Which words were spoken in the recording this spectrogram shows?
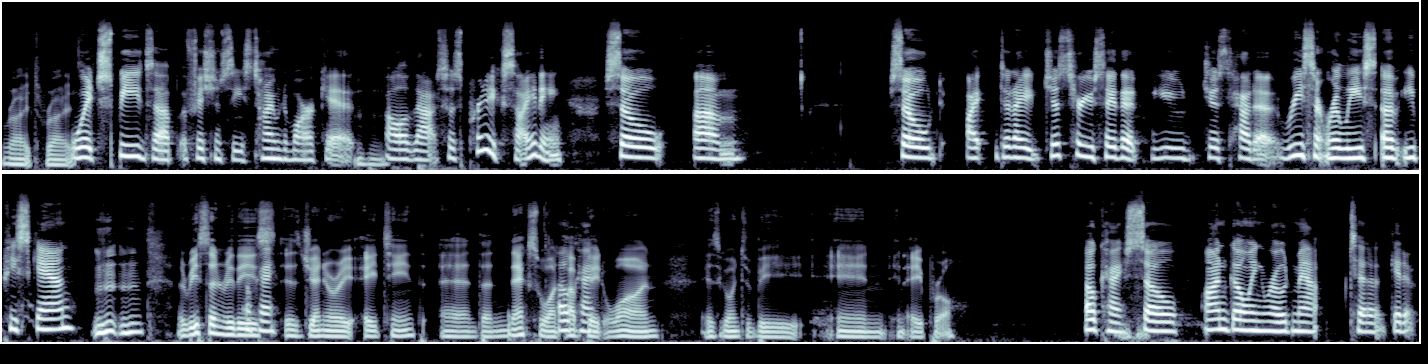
Right. Right. which speeds up efficiencies, time to market, all of that. So it's pretty exciting. So, um, so I did I just hear you say that you just had a recent release of EP Scan? Mm-hmm, The recent release Okay. is January 18th, and the next one, Okay. update one, is going to be in in April. Okay, so ongoing roadmap to get it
